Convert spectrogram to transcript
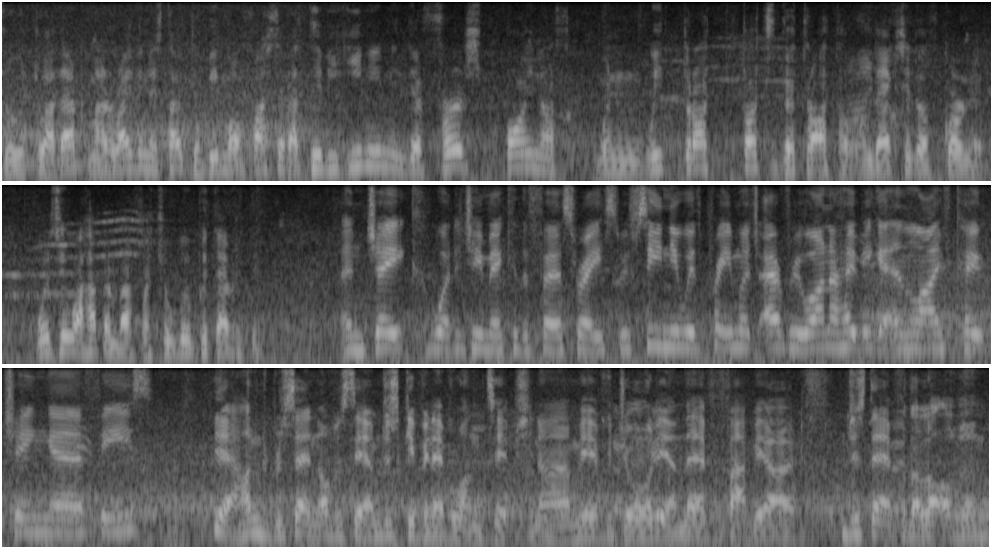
to, to adapt my riding style to be more faster at the beginning in the first point of when we touch the throttle on the exit of corner. We'll see what happens, but for sure we'll put everything. And Jake, what did you make of the first race? We've seen you with pretty much everyone. I hope you're getting live coaching uh, fees. Yeah, 100%. Obviously, I'm just giving everyone tips, you know. I'm here for Jordi, I'm there for Fabio, I'm just there for the lot of them.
